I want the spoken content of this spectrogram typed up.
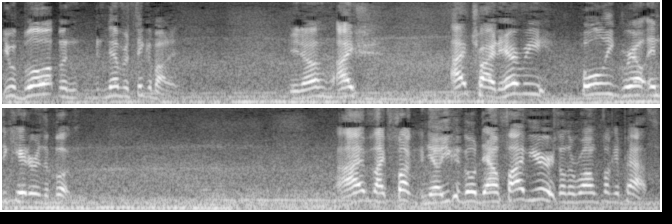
You would blow up and never think about it. You know, I I've tried every holy grail indicator in the book. I've like fuck, you know, you can go down five years on the wrong fucking path.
